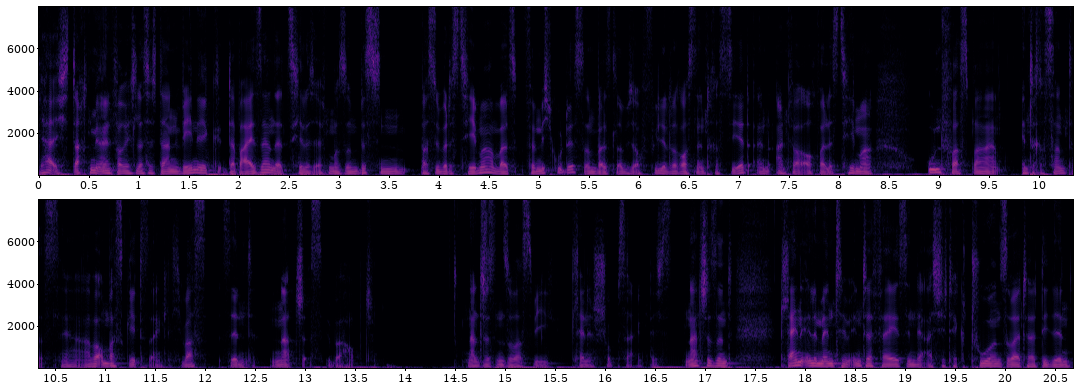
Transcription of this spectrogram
ja, ich dachte mir einfach, ich lasse euch da ein wenig dabei sein und erzähle euch einfach mal so ein bisschen was über das Thema, weil es für mich gut ist und weil es, glaube ich, auch viele daraus interessiert. Einfach auch, weil das Thema unfassbar interessant ist. Ja. Aber um was geht es eigentlich? Was sind Nudges überhaupt? Nudges sind sowas wie kleine Schubse eigentlich. Nudges sind kleine Elemente im Interface, in der Architektur und so weiter, die den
